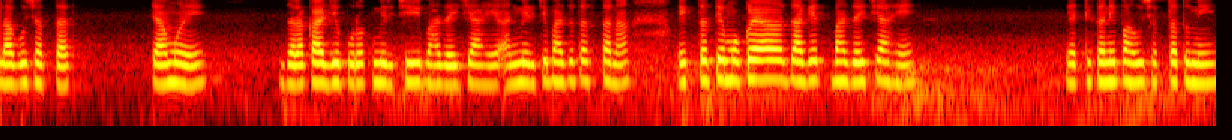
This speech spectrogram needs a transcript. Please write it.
लागू शकतात. त्यामुळे जरा काळजीपूर्वक मिरची भाजायची आहे आणि मिरची भाजत असताना एक तर ते मोकळ्या जागेत भाजायची आहे. या ठिकाणी पाहू शकता तुम्ही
